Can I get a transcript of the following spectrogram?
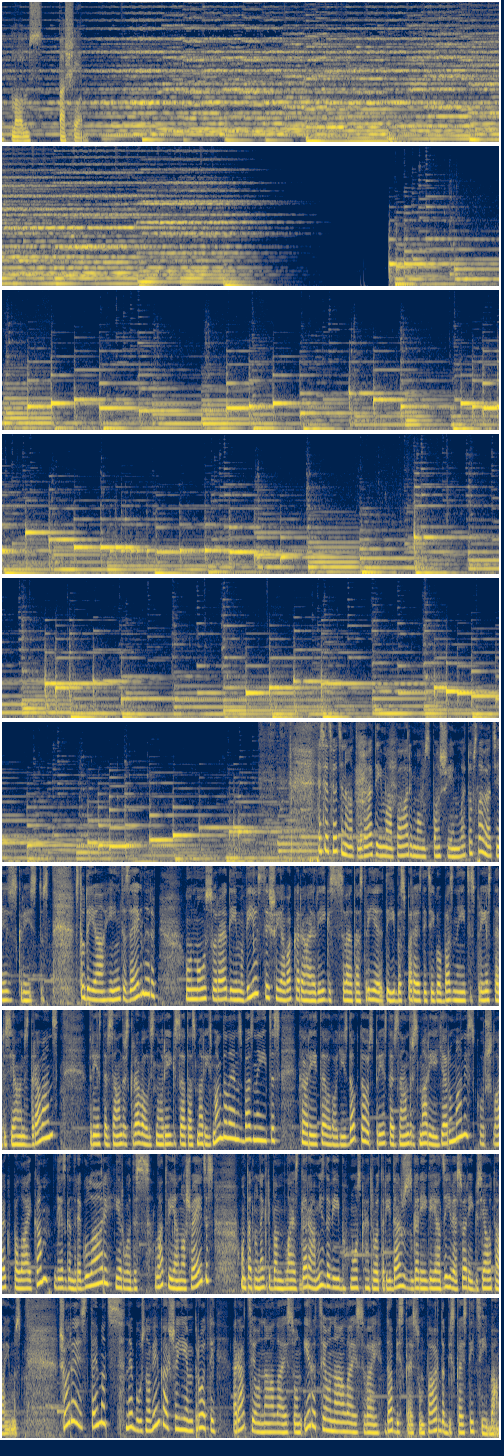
pāri mums pašiem. Esiet sveicināti raidījumā pāri mums pašiem, lai top slavēts Jēzus Kristus. Studijā Inta Zēgnere un mūsu raidījuma viesi šajā vakarā ir Rīgas svētās triedības pareizticīgo baznīcas priesteris Jānis Dravans priesteris Andris Kravalis no Rīgas Svētās Marijas Magdalēnas baznīcas, kā arī teoloģijas doktors priesteris Andris Marija Jerumanis, kurš laiku pa laikam diezgan regulāri ierodas Latvijā no Šveices, un tad nu negribam laist garām izdevību noskaidrot arī dažus garīgajā dzīvē svarīgus jautājumus. Šoreiz temats nebūs no vienkāršajiem, proti racionālais un iracionālais vai dabiskais un pārdabiskais ticībā.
